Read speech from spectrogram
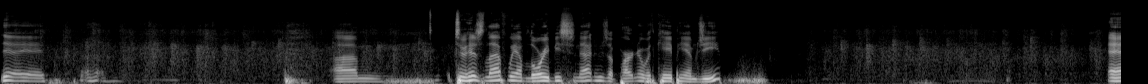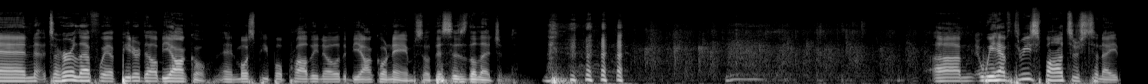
Yay! um, to his left, we have Lori Bissonnette, who's a partner with KPMG. And to her left, we have Peter Del Bianco, and most people probably know the Bianco name, so this is the legend. um, we have three sponsors tonight,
